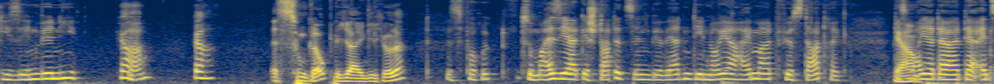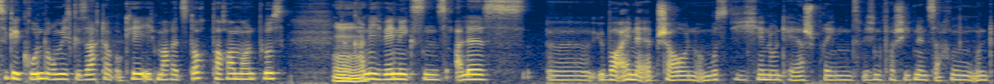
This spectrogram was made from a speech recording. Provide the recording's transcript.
Die sehen wir nie. Ja, ja. ja. Es ist unglaublich eigentlich, oder? Das ist verrückt. Zumal sie ja gestattet sind. Wir werden die neue Heimat für Star Trek. Das ja. war ja der, der einzige Grund, warum ich gesagt habe, okay, ich mache jetzt doch Paramount Plus. Mhm. Dann kann ich wenigstens alles äh, über eine App schauen und muss nicht hin und her springen zwischen verschiedenen Sachen und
